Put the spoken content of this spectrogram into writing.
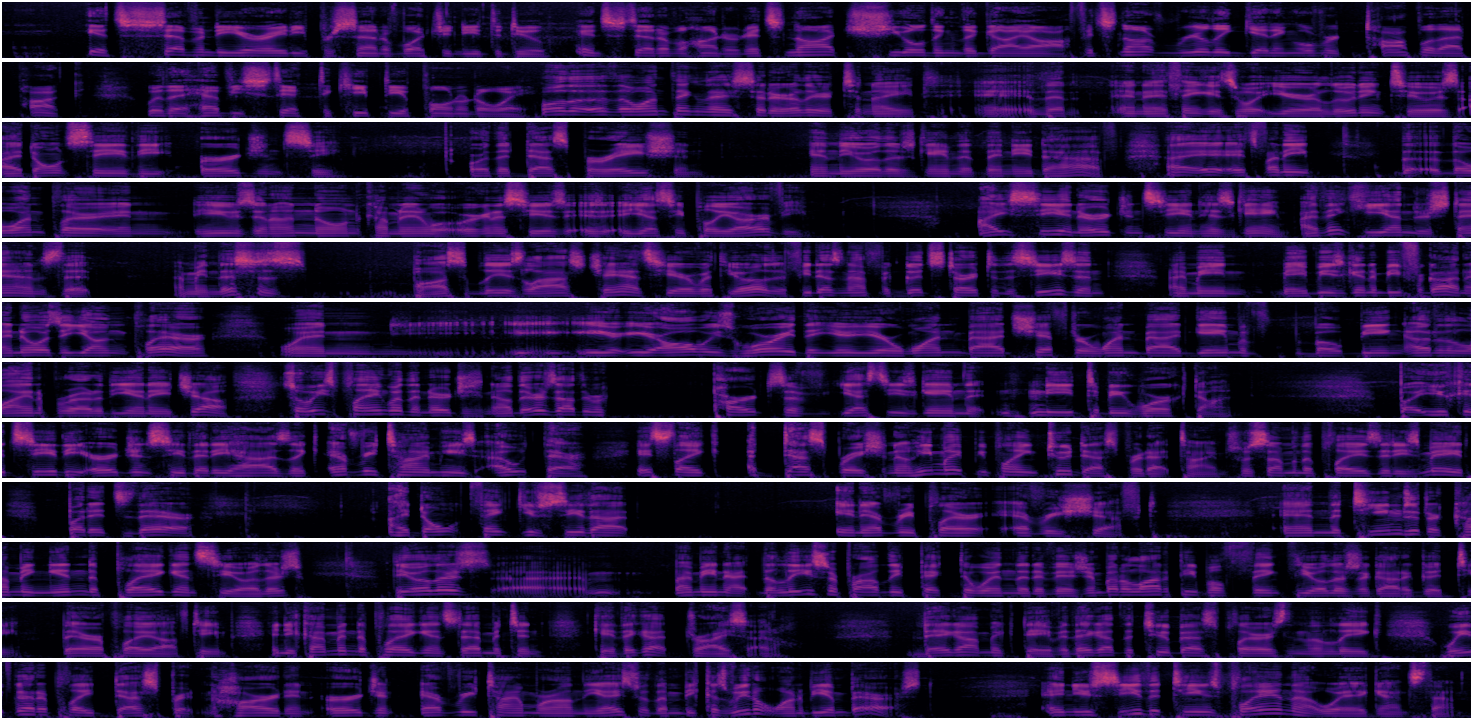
it's 70 or 80 percent of what you need to do instead of 100. It's not shielding the guy off. It's not really getting over top of that puck with a heavy stick to keep the opponent away. Well, the, the one thing that I said earlier tonight, uh, that and I think is what you're alluding to, is I don't see the urgency or the desperation in the Oilers game that they need to have. Uh, it- it's funny, the the one player, and he was an unknown coming in. What we're going to see is, Jesse Puljujärvi. I see an urgency in his game. I think he understands that. I mean, this is possibly his last chance here with the Oilers. If he doesn't have a good start to the season, I mean, maybe he's going to be forgotten. I know as a young player, when you're always worried that you're, one bad shift or one bad game of, about being out of the lineup or out of the NHL. So he's playing with an urgency. Now, there's other parts of Jesse's game that need to be worked on but you could see the urgency that he has. Like every time he's out there, it's like a desperation. Now he might be playing too desperate at times with some of the plays that he's made, but it's there. I don't think you see that in every player every shift. And the teams that are coming in to play against the Oilers, the Oilers, uh, I mean, uh, the Leafs are probably picked to win the division, but a lot of people think the Oilers have got a good team. They're a playoff team. And you come in to play against Edmonton, okay, they got Draisaitl. They got McDavid. They got the two best players in the league. We've got to play desperate and hard and urgent every time we're on the ice with them because we don't want to be embarrassed. And you see the teams playing that way against them.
